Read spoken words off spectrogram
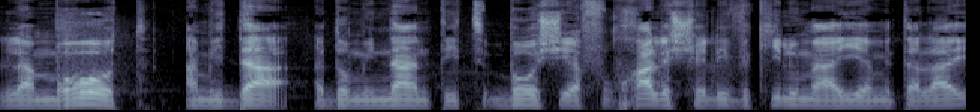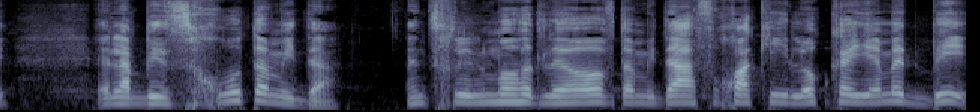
למרות המידה הדומיננטית בו שהיא הפוכה לשלי וכאילו מאיימת עליי, אלא בזכות המידה. אני צריך ללמוד לאהוב את המידה ההפוכה כי היא לא קיימת בי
